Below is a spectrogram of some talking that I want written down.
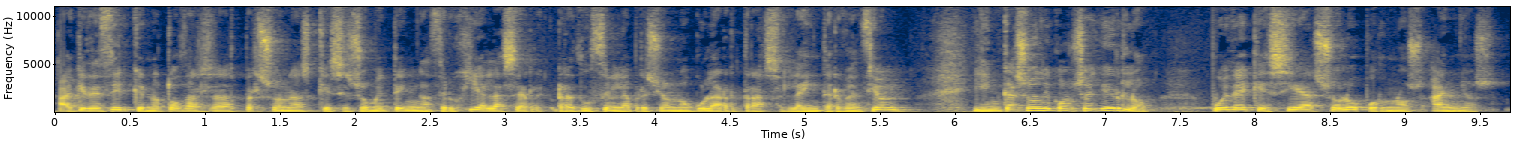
Hay que decir que no todas las personas que se someten a cirugía láser reducen la presión ocular tras la intervención, y en caso de conseguirlo, puede que sea solo por unos años.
